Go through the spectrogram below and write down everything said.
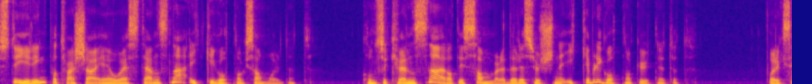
Styring på tvers av EOS-tjenestene er ikke godt nok samordnet. Konsekvensene er at de samlede ressursene ikke blir godt nok utnyttet. F.eks.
